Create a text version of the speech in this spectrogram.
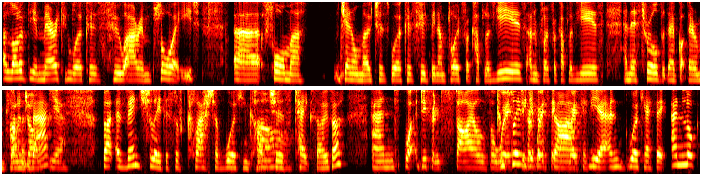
a lot of the American workers who are employed, uh, former General Motors workers who'd been employed for a couple of years, unemployed for a couple of years, and they're thrilled that they've got their employment job, back. yeah. But eventually, the sort of clash of working cultures Oh. takes over, and What different styles or work, completely different, work ethic- styles. work ethic. yeah, and work ethic. And look,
